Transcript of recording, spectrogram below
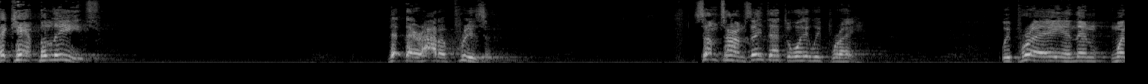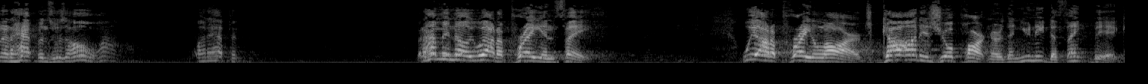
they can't believe that they're out of prison. Sometimes, ain't that the way we pray? We pray, and then when it happens, we say, oh, wow, what happened? But how many know we ought to pray in faith? We ought to pray large. God is your partner, then you need to think big.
